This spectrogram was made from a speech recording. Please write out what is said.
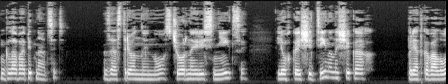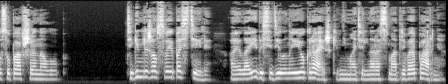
Глава пятнадцать. Заостренный нос, черные ресницы, легкая щетина на щеках, прядка волос, упавшая на лоб. Тигин лежал в своей постели, а Элаида сидела на ее краешке, внимательно рассматривая парня,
